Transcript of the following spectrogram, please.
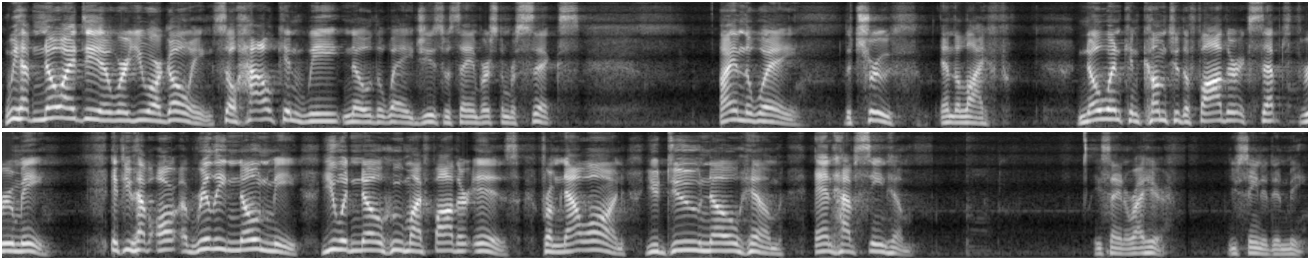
We have no idea where you are going. So how can we know the way?" Jesus was saying verse number 6, "I am the way, the truth, and the life." No one can come to the Father except through me. If you have really known me, you would know who my Father is. From now on, you do know him and have seen him. He's saying it right here. You've seen it in me.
